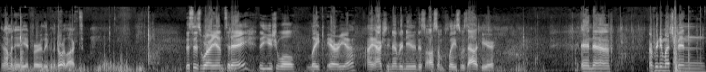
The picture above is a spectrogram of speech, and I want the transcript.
And I'm an idiot for leaving the door locked. This is where I am today, the usual lake area. I actually never knew this awesome place was out here. And uh, I've pretty much been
